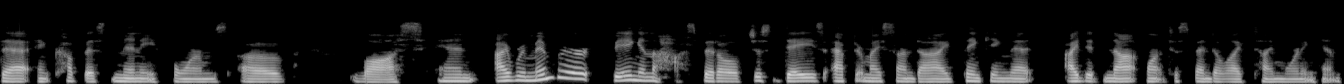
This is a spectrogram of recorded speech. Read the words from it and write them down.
that encompassed many forms of loss. And I remember being in the hospital just days after my son died, thinking that I did not want to spend a lifetime mourning him.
